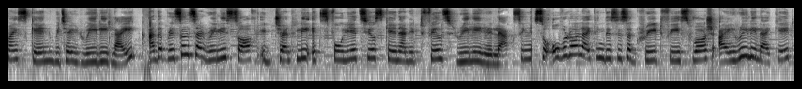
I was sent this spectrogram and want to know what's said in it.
my skin which I really like. And the bristles are really soft. It gently exfoliates your skin and it feels really relaxing. So overall I think this is a great face wash. I really like it.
